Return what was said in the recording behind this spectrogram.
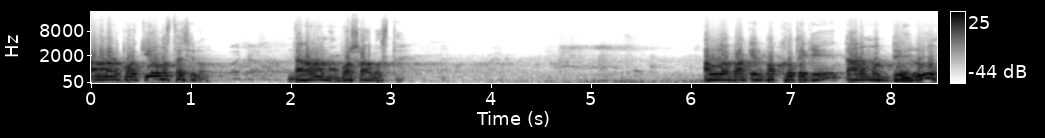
বানানোর পর কি অবস্থা ছিল? দাঁড়ানো না, বসা অবস্থায়। আল্লাহ পাকের পক্ষ থেকে তার মধ্যে রুহ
